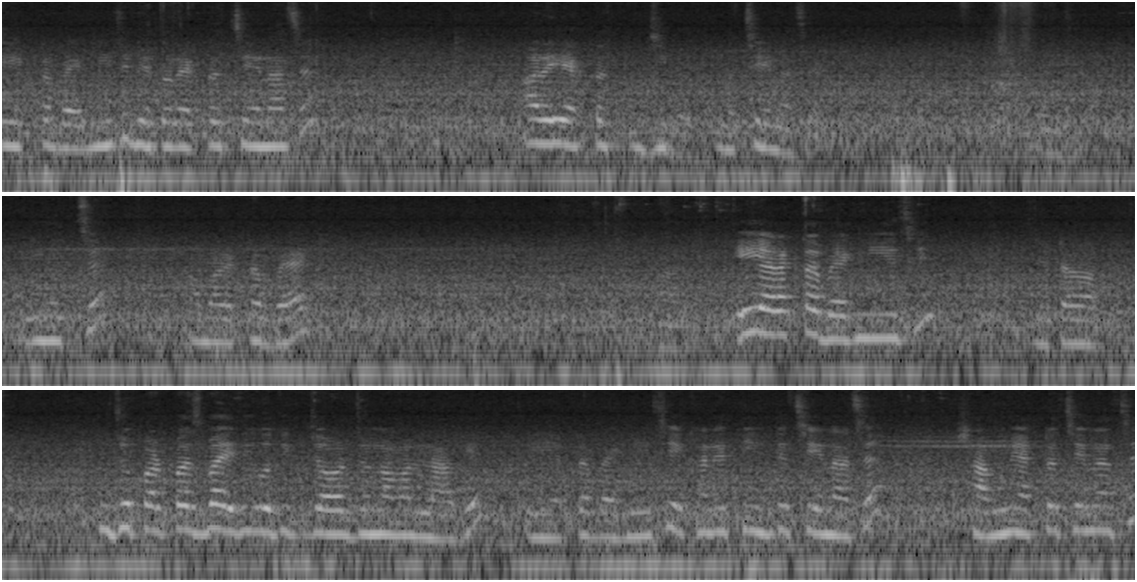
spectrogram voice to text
এই একটা ব্যাগ নিয়েছি, ভেতরে একটা চেন আছে, আর এই একটা জিপে চেন আছে। এই হচ্ছে আমার একটা ব্যাগ আর এই আর একটা ব্যাগ নিয়েছি যেটা পুজো পারপাস বা এদিক ওদিক যাওয়ার জন্য আমার লাগে। এই একটা ব্যাগ নিয়েছি। এখানে তিনটে চেন আছে। সামনে একটা চেন আছে,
